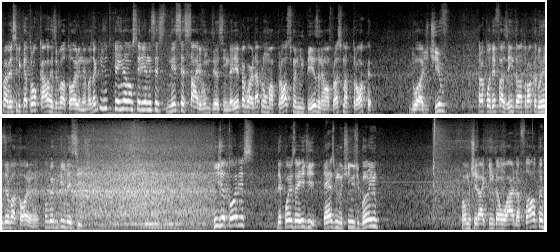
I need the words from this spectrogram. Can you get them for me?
para ver se ele quer trocar o reservatório, né? Mas acredito que ainda não seria necessário, vamos dizer assim. Daria para guardar para uma próxima limpeza, né? Uma próxima troca do aditivo para poder fazer então a troca do reservatório, né? Vamos ver o que ele decide. Injetores, depois aí de 10 minutinhos de banho, vamos tirar aqui então o ar da flauta.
